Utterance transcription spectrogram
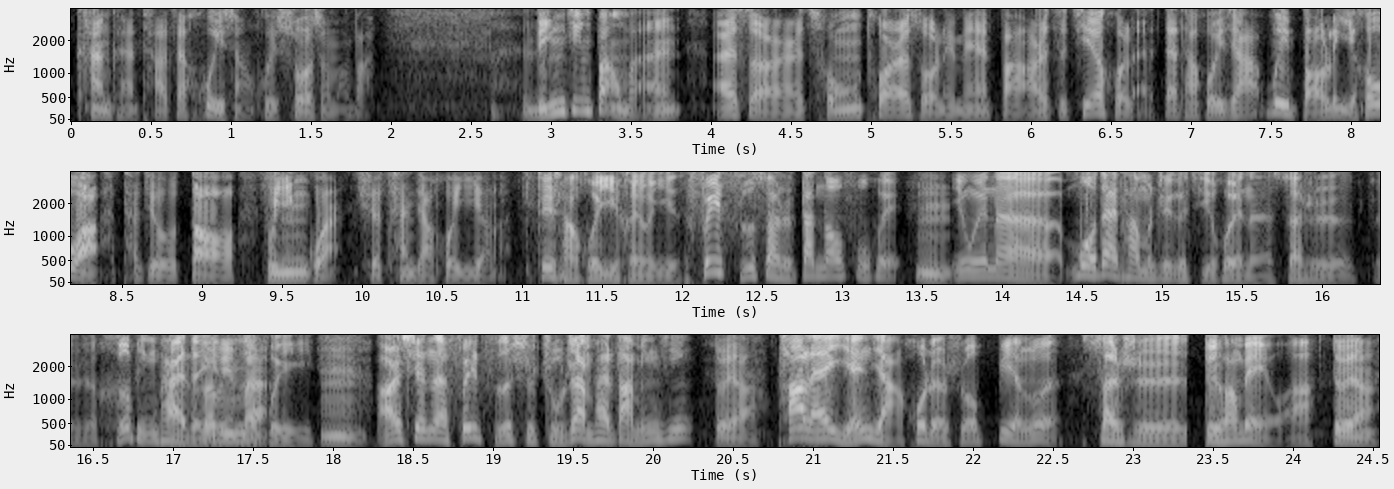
看看他在会上会说什么吧。临近傍晚，艾瑟尔从托儿所里面把儿子接回来，带他回家喂饱了以后啊，他就到福音馆去参加会议了。这场会议很有意思，菲茨算是单刀赴会，嗯，因为呢，莫代他们这个集会呢，算是这是和平派的一次会议，嗯，而现在菲茨是主战派的大明星，对啊，他来演讲或者说辩论，算是对方辩友啊，对啊，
